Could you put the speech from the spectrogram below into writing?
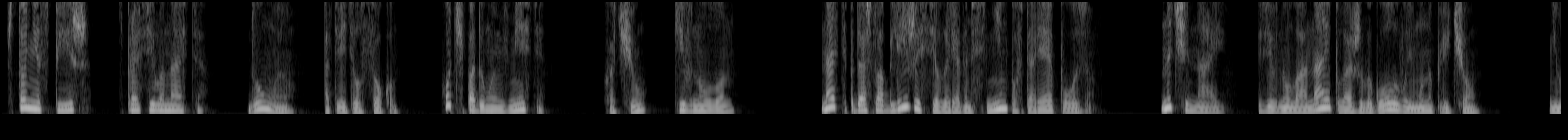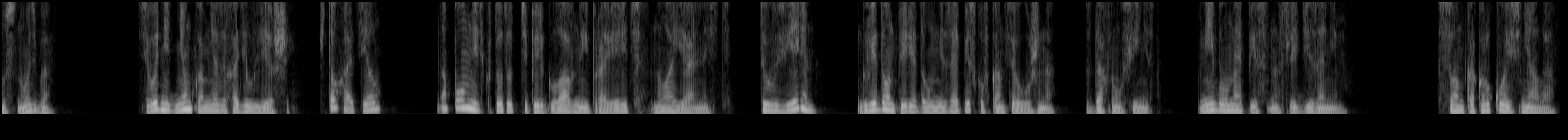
«Что не спишь?» — спросила Настя. «Думаю», — ответил Сокол. «Хочешь, подумаем вместе?» «Хочу», — кивнул он. Настя подошла ближе, села рядом с ним, повторяя позу. «Начинай», — зевнула она и положила голову ему на плечо. «Не уснуть бы». Сегодня днем ко мне заходил Леший. Что хотел? Напомнить, кто тут теперь главный, и проверить на лояльность. «Ты уверен?» Гвидон передал мне записку в конце ужина. Вздохнул Финист. В ней было написано «Следи за ним». Сон как рукой сняла.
